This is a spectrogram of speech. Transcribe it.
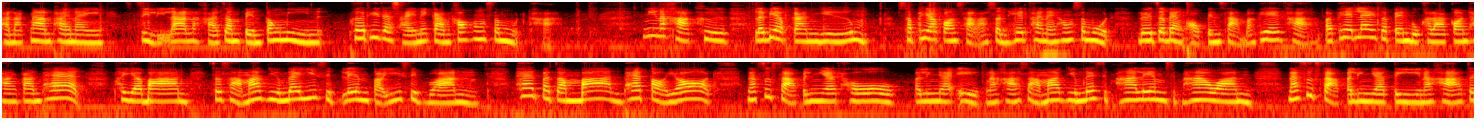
พนักงานภายในศิริราชนะคะจำเป็นต้องมีเพื่อที่จะใช้ในการเข้าห้องสมุดค่ะ นี่นะคะคือระเบียบการยืม ทรัพยากรสารสนเทศภายในห้องสมุด โดยจะแบ่งออกเป็น 3 ประเภทค่ะ ประเภทแรกจะเป็นบุคลากรทางการแพทย์ พยาบาล จะสามารถยืมได้ 20 เล่มต่อ 20 วัน แพทย์ประจำบ้าน แพทย์ต่อยอด นักศึกษาปริญญาโท ปริญญาเอกนะคะ สามารถยืมได้ 15 เล่ม 15 วัน นักศึกษาปริญญาตรีนะคะ จะ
